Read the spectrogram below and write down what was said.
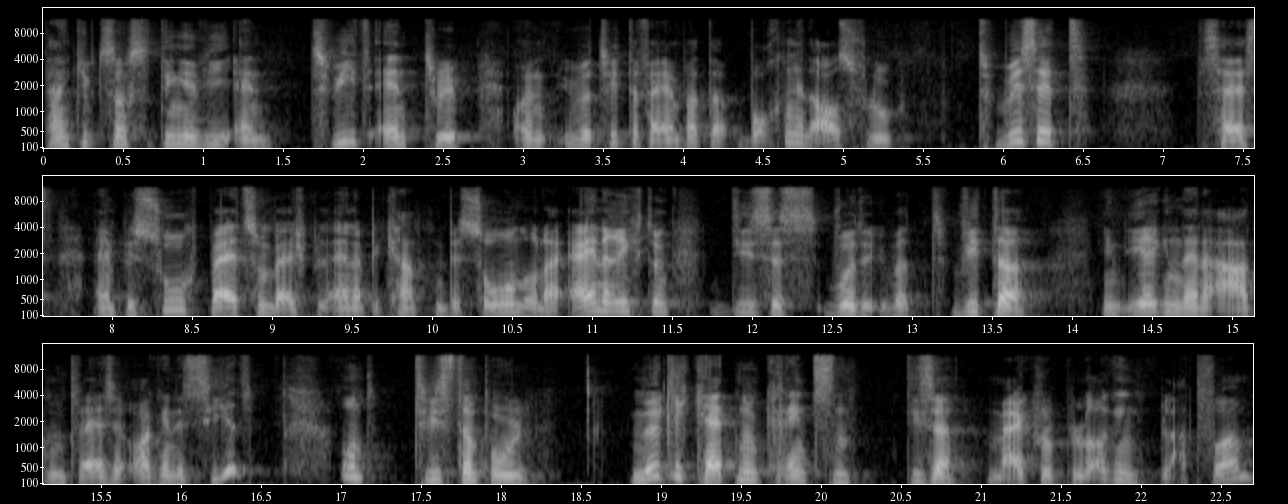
Dann gibt es noch so Dinge wie ein Tweet and Trip, ein über Twitter vereinbarter Wochenendausflug, Twisit, das heißt ein Besuch bei zum Beispiel einer bekannten Person oder Einrichtung. Dieses wurde über Twitter in irgendeiner Art und Weise organisiert und Twistanbul. Möglichkeiten und Grenzen dieser Microblogging-Plattform.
